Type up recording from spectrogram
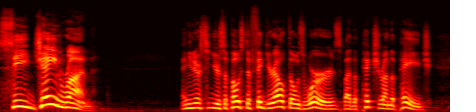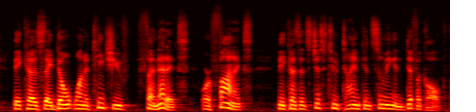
See Jane run. And you're, supposed to figure out those words by the picture on the page because they don't want to teach you phonetics or phonics because it's just too time consuming and difficult.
